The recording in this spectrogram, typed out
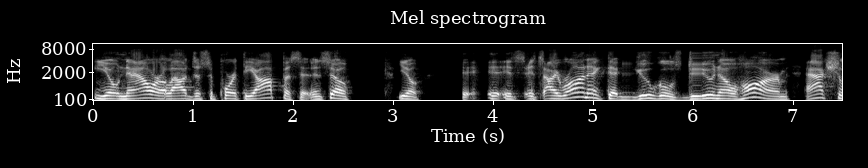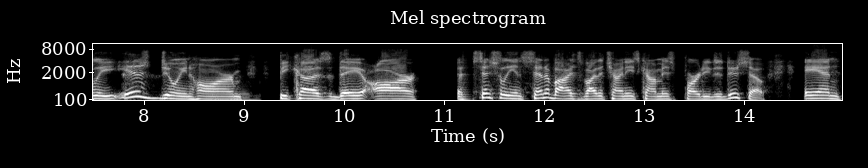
you know, now are allowed to support the opposite. And so, you know, it, it's it's ironic that Google's do no harm actually is doing harm mm-hmm. because they are essentially incentivized by the Chinese Communist Party to do so. And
